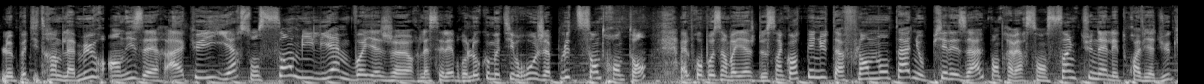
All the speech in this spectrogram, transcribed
Le petit train de la Mure en Isère a accueilli hier son 100 millième voyageur. La célèbre locomotive rouge a plus de 130 ans. Elle propose un voyage de 50 minutes à flanc de montagne au pied des Alpes en traversant 5 tunnels et 3 viaducs.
